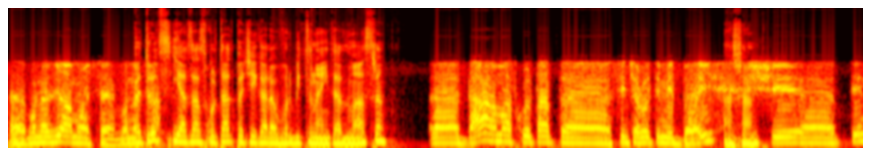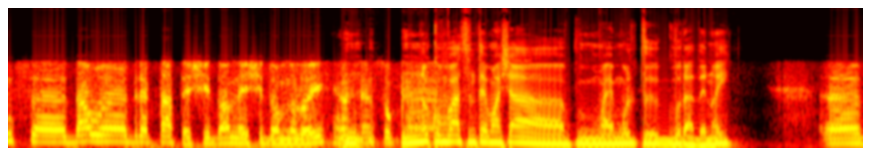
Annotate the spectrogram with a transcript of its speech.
Uh, bună ziua, Moise! Bună Petruț, ziua. i-ați ascultat pe cei care au vorbit înaintea dumneavoastră? Uh, da, am ascultat, uh, sincer, ultimii doi Așa. și uh, tind să dau uh, dreptate și doamnei și domnului, în sensul că... Nu cumva suntem așa mai mult gura de noi? Uh,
